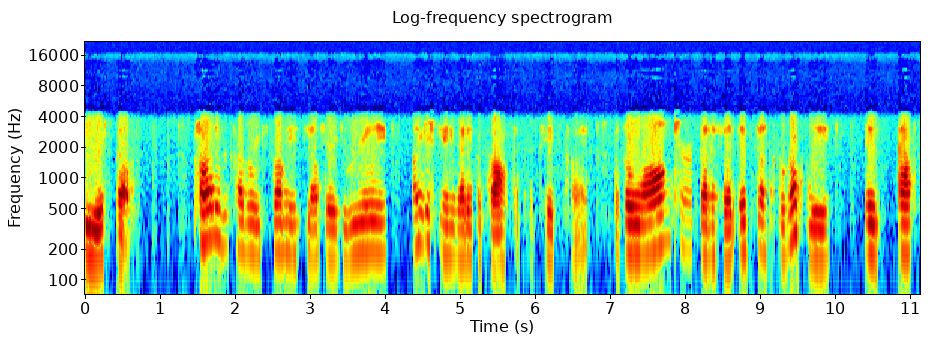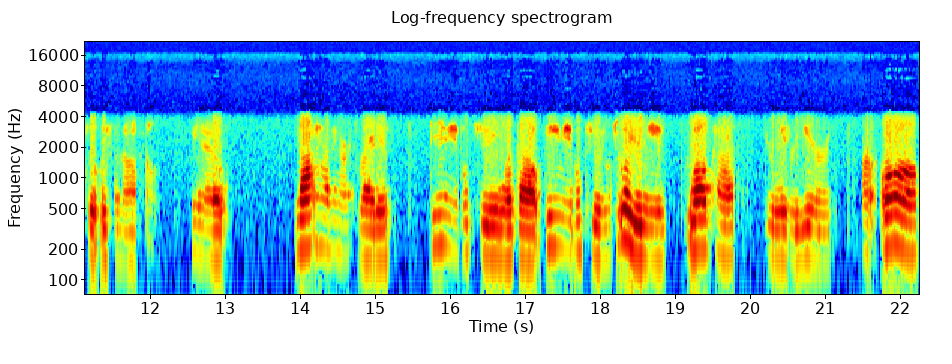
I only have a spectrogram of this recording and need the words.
to yourself. Part of recovery from an ACL tear is really understanding that it's a process that takes time. But the long term benefit, if done correctly, is absolutely phenomenal. You know, not having arthritis, being able to work out, being able to enjoy your needs well past your later years are all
